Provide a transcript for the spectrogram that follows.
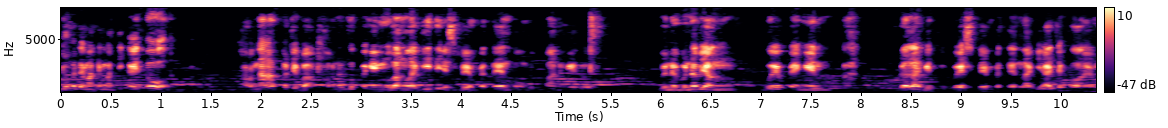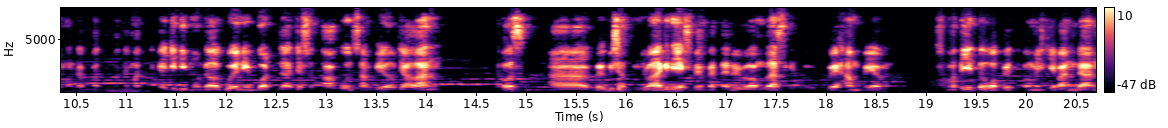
gue matematika itu karena apa coba? Karena gue pengen ngulang lagi di SBMPTN tahun depan gitu. Bener-bener yang gue pengen ah udahlah gitu. Gue SBMPTN lagi aja kalau emang dapat matematika. Jadi modal gue nih buat belajar setahun sambil jalan. Terus uh, gue bisa tunjuk lagi nih SBMPTN 2018 gitu. Gue hampir seperti itu waktu itu pemikiran dan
